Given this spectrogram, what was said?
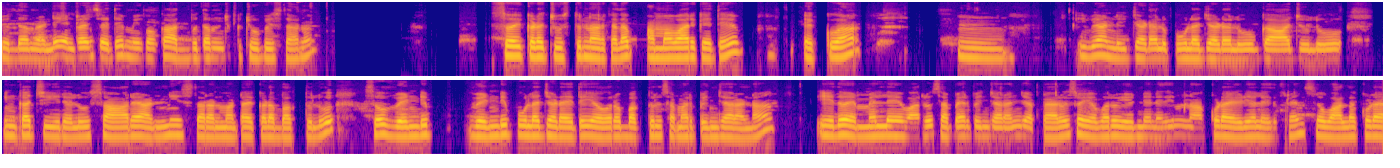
చూద్దాం రండి. ఎంట్రన్స్ అయితే మీకు ఒక అద్భుతం చూపిస్తాను. సో, ఇక్కడ చూస్తున్నారు కదా! అమ్మవారికైతే ఎక్కువ ఇవే అండి జడలు, పూల జడలు, గాజులు, ఇంకా చీరలు, సారె అన్నీ ఇస్తారనమాట ఇక్కడ భక్తులు. సో, వెండి వెండి పూల జడ అయితే ఎవరో భక్తులు సమర్పించారంట. ఏదో ఎమ్మెల్యే వారు సమర్పించారని చెప్పారు. సో, ఎవరు ఏంటి అనేది నాకు కూడా ఐడియా లేదు ఫ్రెండ్స్. సో, వాళ్ళకి కూడా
